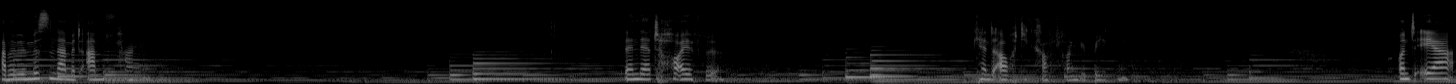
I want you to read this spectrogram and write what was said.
Aber wir müssen damit anfangen. Denn der Teufel kennt auch die Kraft von Gebeten. Und er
